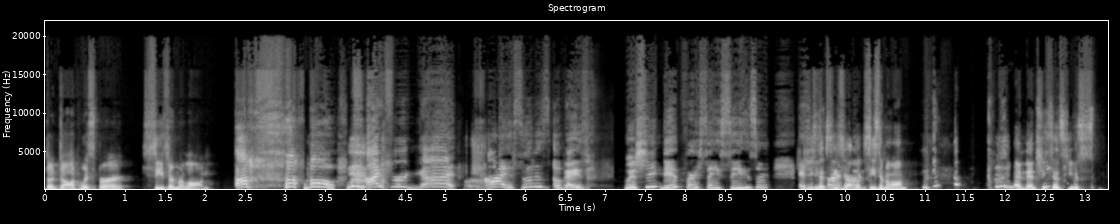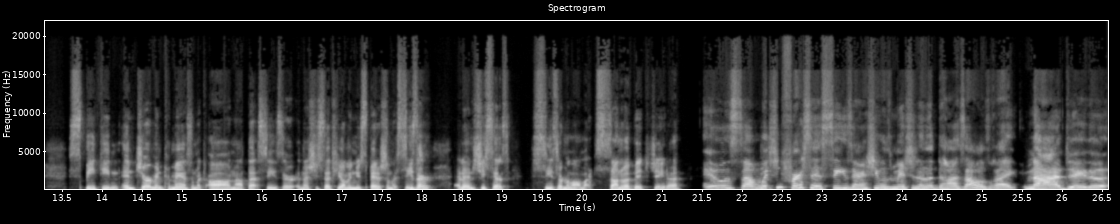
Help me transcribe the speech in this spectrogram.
The dog whisperer, Cesar Millan. Oh, I forgot. I as soon as okay, when she did first say Caesar, and she, she, said Caesar, like Cesar Millan. and then she says he was speaking in German commands. I'm like, oh, not that Caesar. And then she said he only knew Spanish. I'm like, Caesar? And then she says Cesar Millan. I'm like, son of a bitch, Jada. It was so when she first said Caesar and she was mentioning the dogs, I was like, nah, Jada,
